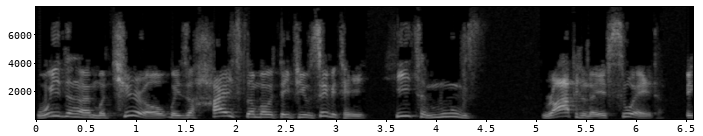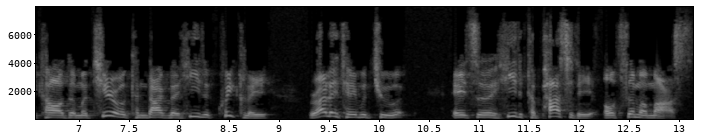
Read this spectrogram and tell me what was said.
Within a material with a high thermal diffusivity, heat moves rapidly through it, because the material conducts heat quickly relative to its heat capacity or thermal mass.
